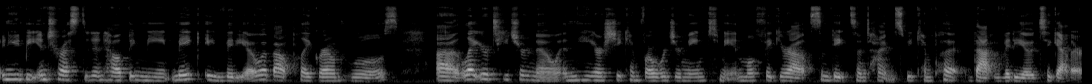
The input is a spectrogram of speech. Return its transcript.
and you'd be interested in helping me make a video about playground rules, uh, let your teacher know and he or she can forward your name to me and we'll figure out some dates and times we can put that video together.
